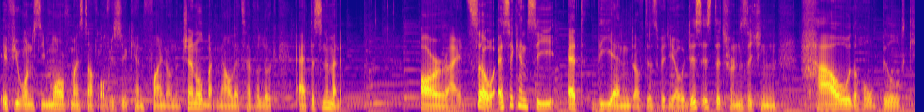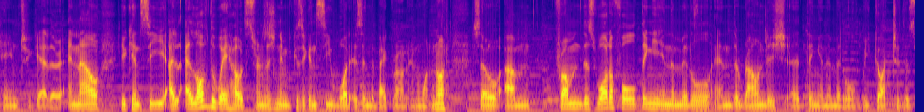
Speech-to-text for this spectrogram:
If you want to see more of my stuff, obviously you can find on the channel, but now let's have a look at the cinematic. Alright, so as you can see at the end of this video, this is the transition, how the whole build came together. And now you can see, I, I love the way how it's transitioning because you can see what is in the background and whatnot. So um, from this waterfall thingy in the middle and the roundish uh, thing in the middle, we got to this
